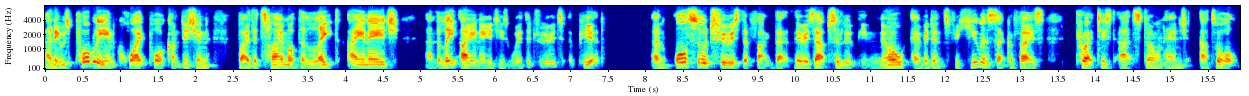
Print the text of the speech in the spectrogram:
and it was probably in quite poor condition by the time of the late Iron Age, and the late Iron Age is where the Druids appeared. Um, also true is the fact that there is absolutely no evidence for human sacrifice practiced at Stonehenge at all.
